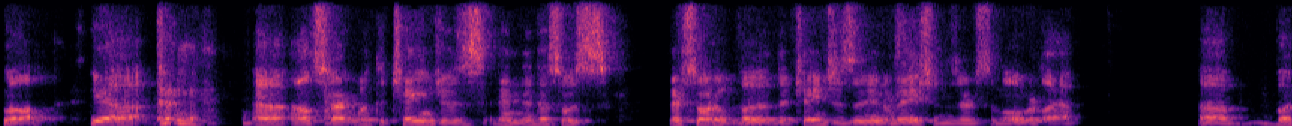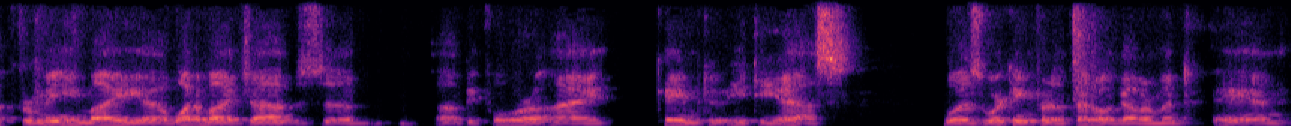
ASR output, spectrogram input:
Well, yeah, uh, I'll start with the changes, and this was there's sort of uh, the changes and innovations. There's some overlap, uh, but for me, my uh, one of my jobs uh, uh, before I came to ETS was working for the federal government, and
